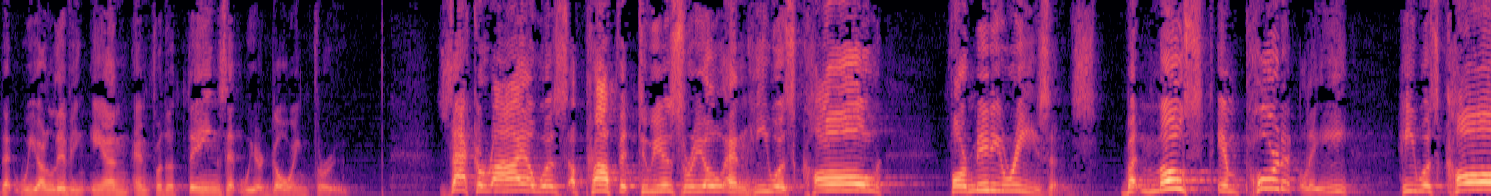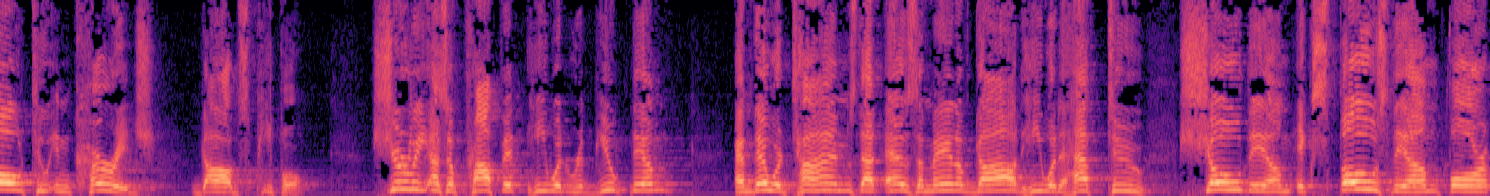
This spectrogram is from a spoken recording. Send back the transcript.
that we are living in, and for the things that we are going through. Zechariah was a prophet to Israel, and he was called for many reasons. But most importantly, he was called to encourage God's people. Surely, as a prophet, he would rebuke them. And there were times that, as a man of God, he would have to show them, expose them for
